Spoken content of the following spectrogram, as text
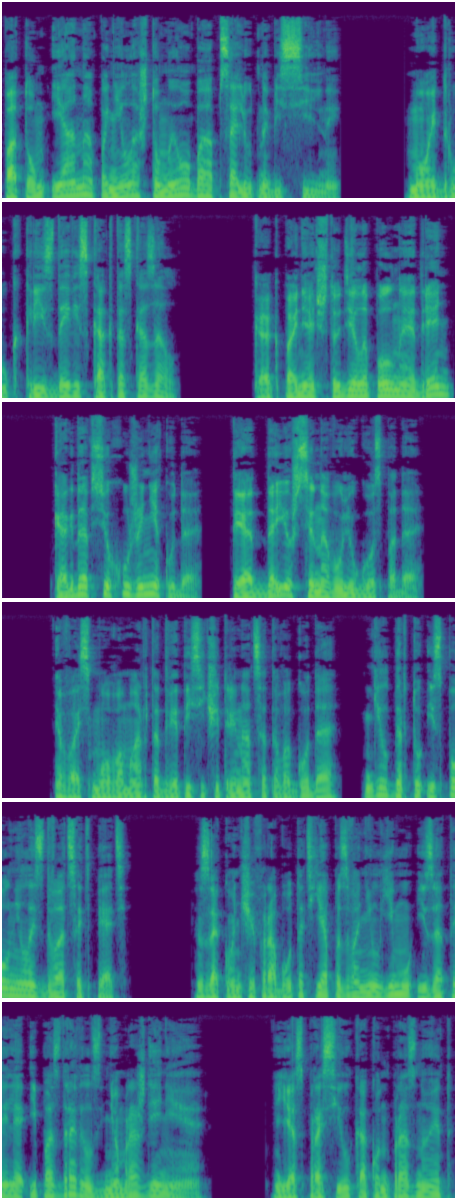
Потом и она поняла, что мы оба абсолютно бессильны. Мой друг Крис Дэвис как-то сказал. «Как понять, что дело полная дрянь? Когда все хуже некуда, ты отдаешься на волю Господа». 8 марта 2013 года Гилберту исполнилось 25. Закончив работать, я позвонил ему из отеля и поздравил с днем рождения. Я спросил, как он празднует,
